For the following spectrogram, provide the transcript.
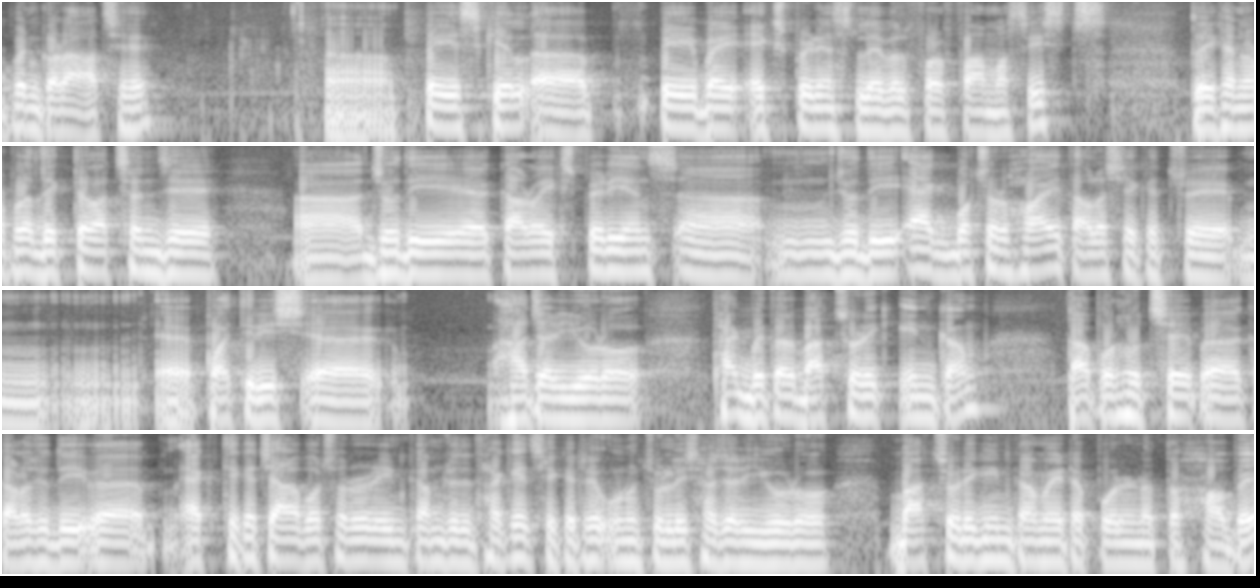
ওপেন করা আছে। Pay scale pay by experience level for pharmacists তো এখানে আপনারা দেখতে পাচ্ছেন যে যদি কারও এক্সপিরিয়েন্স যদি এক বছর হয়, তাহলে সেক্ষেত্রে পঁয়ত্রিশ হাজার ইউরো থাকবে তার বাৎসরিক ইনকাম তারপর হচ্ছে কারও যদি এক থেকে চার বছরের ইনকাম যদি থাকে, সেক্ষেত্রে উনচল্লিশ হাজার ইউরো বাৎসরিক ইনকামে এটা পরিণত হবে।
